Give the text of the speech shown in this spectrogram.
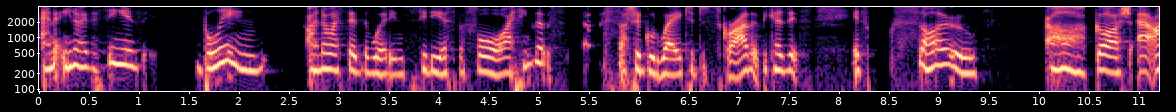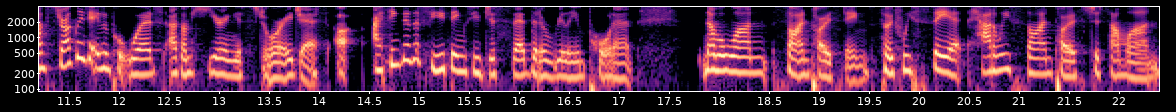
and you know, the thing is, bullying, I know I said the word insidious before. I think that's such a good way to describe it because it's, it's so, oh gosh, I'm struggling to even put words as I'm hearing your story, Jess. I think there's a few things you've just said that are really important. Number one, signposting. So if we see it, how do we signpost to someone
